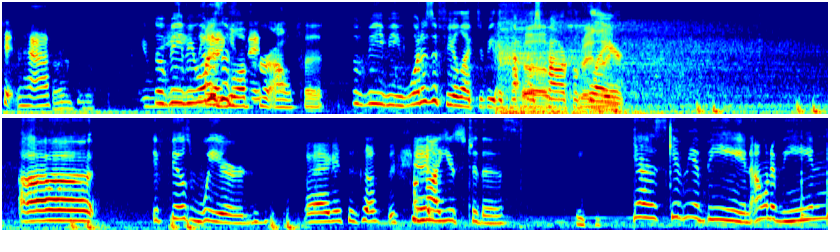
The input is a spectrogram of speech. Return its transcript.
shit in half? You So, really Phoebe, what I is it- love her outfit. So Vivi, what does it feel like to be the po- most Uh, powerful right player? Uh, it feels weird. I get to suck the shit. I'm not used to this. yes, give me a bean. I want a bean.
